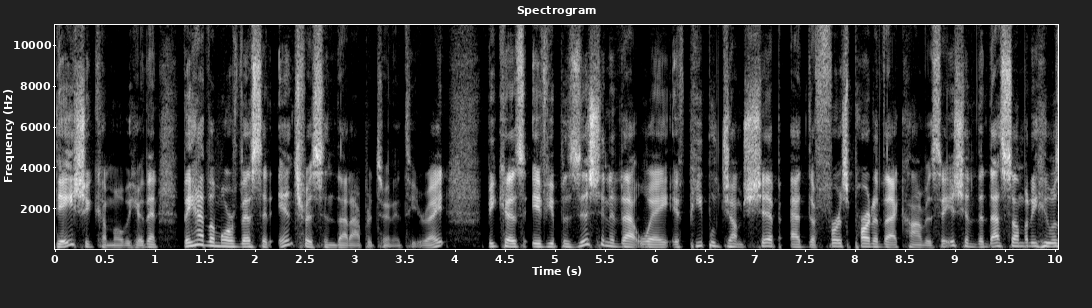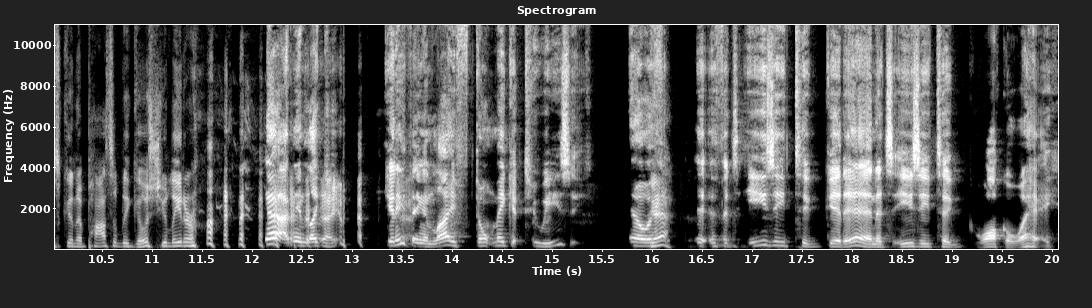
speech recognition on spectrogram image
they should come over here? Then they have a more vested interest in that opportunity right? Because if you position it that way if people jump ship at the first part of that conversation then that's somebody who is going to possibly ghost you later on. Yeah i mean like right? anything in life don't make it too easy. You know if, yeah. if it's easy to get in it's easy to walk away.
